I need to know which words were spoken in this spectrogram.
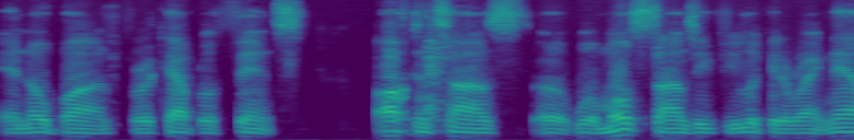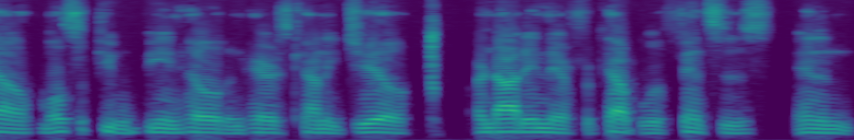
at no bond for a capital offense. Oftentimes, uh, well, most times, if you look at it right now, most of the people being held in Harris County Jail are not in there for capital offenses, and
